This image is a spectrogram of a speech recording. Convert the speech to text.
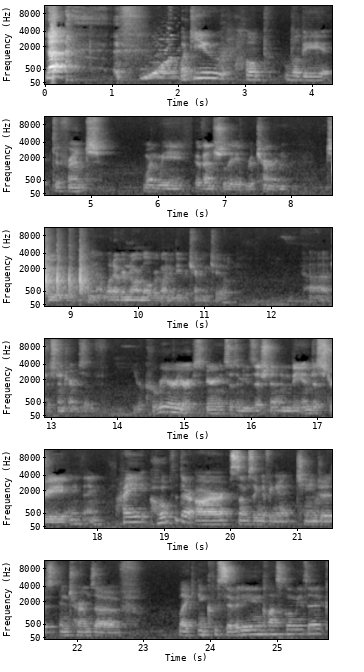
What do you hope will be different when we eventually return to you know whatever normal we're going to be returning to? Uh, just in terms of your career, your experience as a musician, the industry, anything. I hope that there are some significant changes in terms of like inclusivity in classical music.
